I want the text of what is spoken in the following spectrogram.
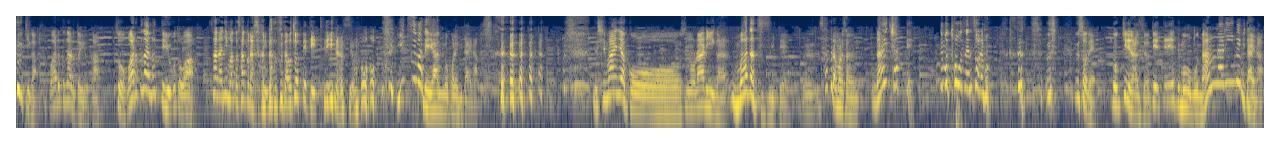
空気が悪くなるというか、そう、悪くなるっていうことは、さらにまたさくらさんが札を取ってって言ってるなんですよ。もう、いつまでやんの？これ？みたいな。で、しまいにはこう、そのラリーがまだ続いて、さくらまるさん泣いちゃって、でも当然それも 嘘で、ドッキリなんですよ。てってれってもう、もう何ラリー目みたいな。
